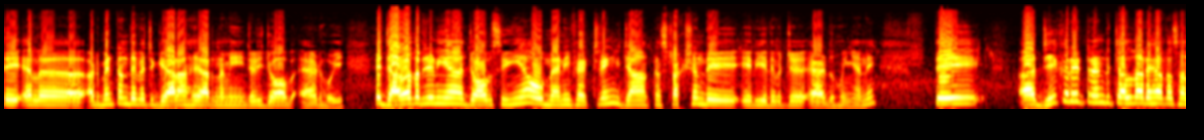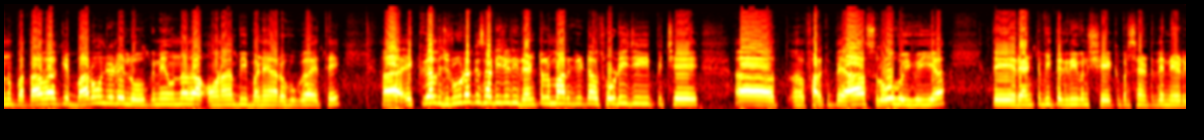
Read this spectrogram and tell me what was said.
ਤੇ ਐਡਮਿੰਟਨ ਦੇ ਵਿੱਚ 11000 ਨਵੀਂ ਜਿਹੜੀ ਜੌਬ ਐਡ ਹੋਈ। ਇਹ ਜ਼ਿਆਦਾਤਰ ਜਿਹੜੀਆਂ ਜੌਬ ਸੀਗੀਆਂ, ਉਹ ਮੈਨੂਫੈਕਚਰਿੰਗ ਜਾਂ ਕੰਸਟਰਕਸ਼ਨ ਦੇ ਏਰੀਆ ਦੇ ਵਿੱਚ ਐਡ ਹੋਈਆਂ ਨੇ। ਤੇ ਜੇਕਰ ਇਹ ਟ੍ਰੈਂਡ ਚੱਲਦਾ ਰਿਹਾ ਤਾਂ ਸਾਨੂੰ ਪਤਾ ਵਾ ਕਿ ਬਾਹਰੋਂ ਜਿਹੜੇ ਲੋਕ ਨੇ, ਉਹਨਾਂ ਦਾ ਆਉਣਾ ਵੀ ਬਣਿਆ ਰਹੂਗਾ ਇੱਥੇ। ਇੱਕ ਗੱਲ ਜ਼ਰੂਰ ਆ ਕਿ ਸਾਡੀ ਜਿਹੜੀ ਰੈਂਟਲ ਮਾਰਕੀਟ ਆ, ਉਹ ਥੋੜੀ ਜੀ ਪਿੱਛੇ ਫ਼ਰਕ ਪਿਆ ਸਲੋ ਹੋਈ ਹੋਈ ਆ। ਤੇ ਰੈਂਟ ਵੀ ਤਕਰੀਬਨ 6% ਦੇ ਨੇੜ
